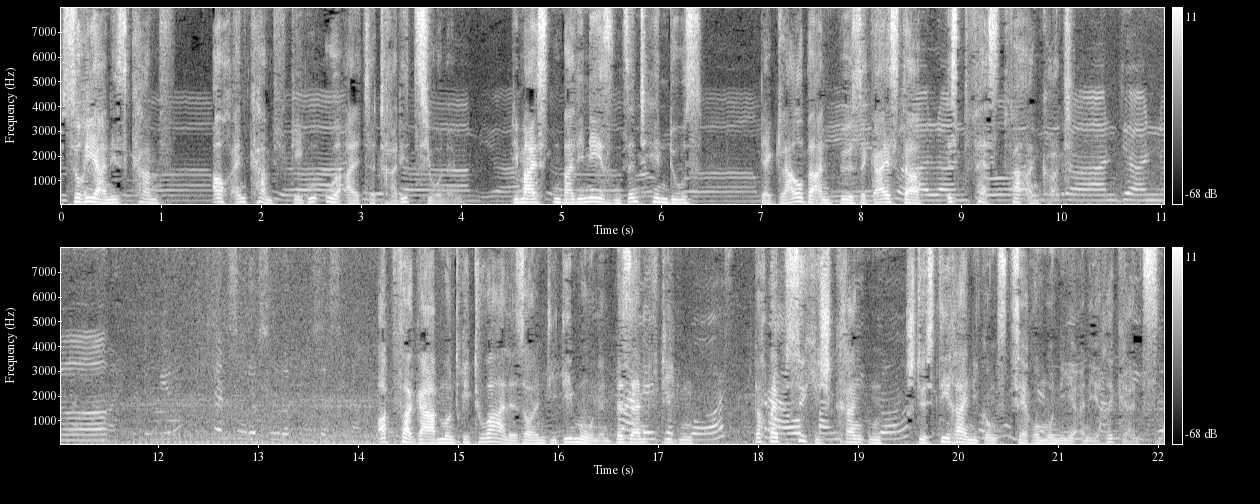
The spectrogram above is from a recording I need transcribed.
Surianis Kampf, auch ein Kampf gegen uralte Traditionen. Die meisten Balinesen sind Hindus. Der Glaube an böse Geister ist fest verankert. Opfergaben und Rituale sollen die Dämonen besänftigen. Doch bei psychisch Kranken stößt die Reinigungszeremonie an ihre Grenzen.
